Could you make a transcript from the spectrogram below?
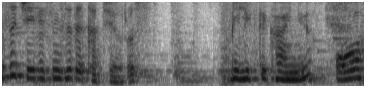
Balımızı, cevizimizi de katıyoruz. Birlikte kaynıyor. Oh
